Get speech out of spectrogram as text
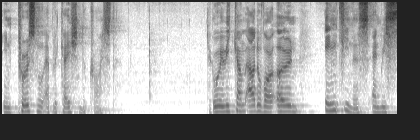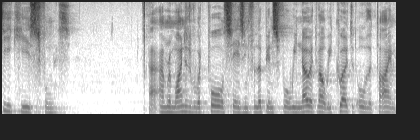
in personal application to Christ. Where we come out of our own emptiness and we seek His fullness. I'm reminded of what Paul says in Philippians 4. We know it well, we quote it all the time.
